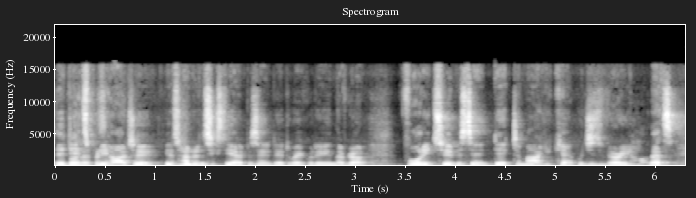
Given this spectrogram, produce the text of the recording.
Their debt's it's- pretty high too. It's 168% debt to equity, and they've got 42% debt to market cap, which is very high. That's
